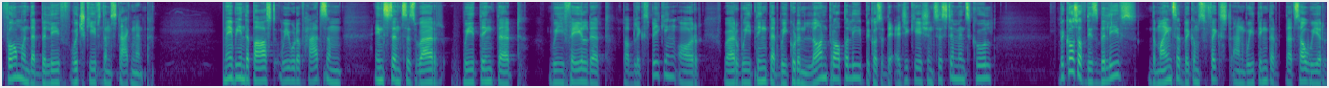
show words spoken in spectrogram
firm in that belief which keeps them stagnant maybe in the past we would have had some instances where we think that we failed at public speaking or where we think that we couldn't learn properly because of the education system in school. Because of these beliefs, the mindset becomes fixed, and we think that that's how we are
